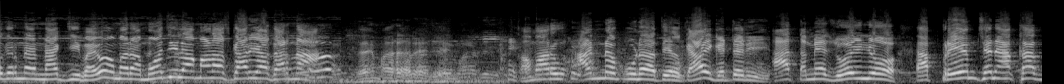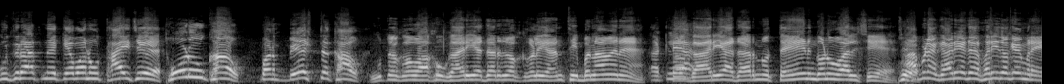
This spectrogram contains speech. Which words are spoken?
વગરના નાગજીભાઈ હો અમારા મોજીલા માણસ જય મહારાજ અમારું અન્નપૂર્ણા તેલ કાંઈ ઘટે નહીં. આ તમે જોઈ લો આ પ્રેમ છે ને આખા ગુજરાત ને કહેવાનું થાય છે. થોડું ખાવ પણ બેસ્ટ ખાવ. હું તો કહું આખું ગારિયાધાર જો કળી આનથી બનાવે ને એટલે- ગારિયાધારનું ત્રણ ગણું વાલ છે. આપણે ગારિયાધાર ફરી તો કેમ રે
